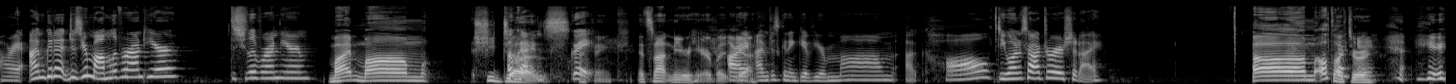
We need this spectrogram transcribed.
All right. I'm gonna. Does your mom live around here? Does she live around here? My mom, she does. Okay, great. I think it's not near here, but All right. yeah. I'm just gonna give your mom a call. Do you want to talk to her or should I? um, I'll talk to her.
